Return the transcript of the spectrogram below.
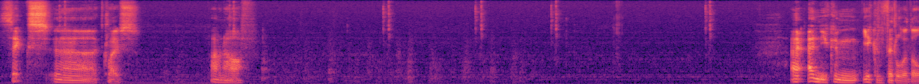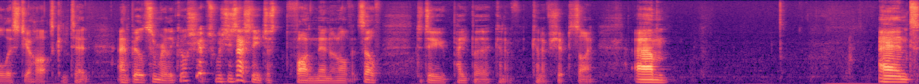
6. Uh, close. Five and a half. and you can you can fiddle with all this to your heart's content and build some really cool ships, which is actually just fun in and of itself to do paper kind of kind of ship design. Um, and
